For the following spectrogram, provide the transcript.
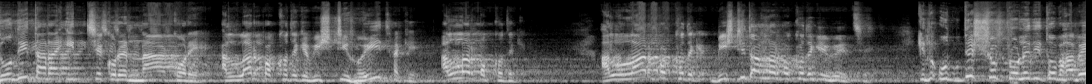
যদি তারা ইচ্ছে করে না করে, আল্লাহর পক্ষ থেকে বৃষ্টি হয়েই থাকে, আল্লাহর পক্ষ থেকে। আল্লাহর পক্ষ থেকে, বৃষ্টি তো আল্লাহর পক্ষ থেকেই হয়েছে। কিন্তু উদ্দেশ্য প্রণোদিতভাবে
